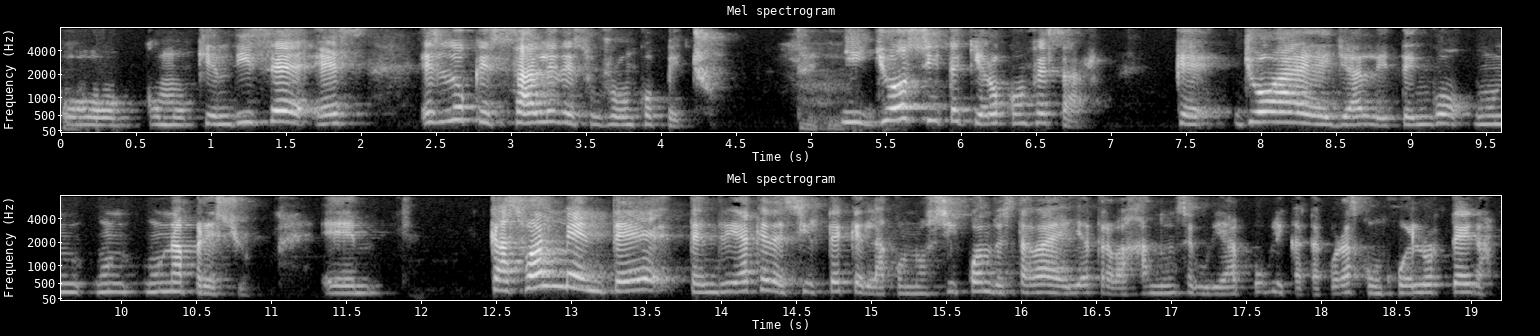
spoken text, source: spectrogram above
o como quien dice es, es lo que sale de su ronco pecho. Y yo sí te quiero confesar que yo a ella le tengo un, aprecio. Em, Casualmente, tendría que decirte que la conocí cuando estaba ella trabajando en seguridad pública, ¿te acuerdas? Con Joel Ortega.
